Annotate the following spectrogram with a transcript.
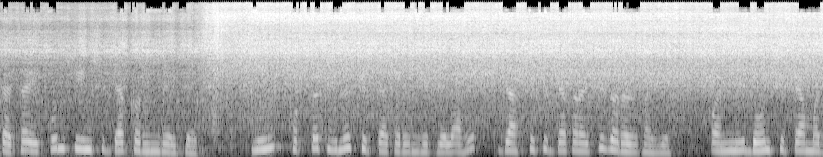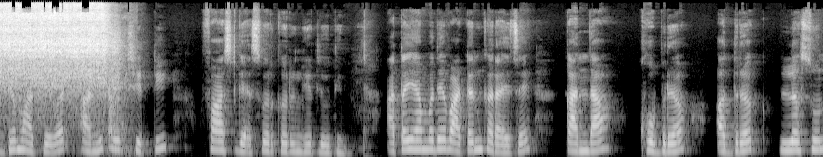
त्याच्या एकूण तीन शिट्ट्या करून घ्यायच्या. आहेत मी फक्त तीनच शिट्ट्या करून घेतलेल्या आहेत. जास्त शिट्ट्या करायची गरज नाही आहे पण मी दोन शिट्ट्या मध्यम आचेवर आणि एक शिट्टी फास्ट गॅसवर करून घेतली होती. आता यामध्ये वाटण करायचं आहे कांदा खोबरं अद्रक लसूण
